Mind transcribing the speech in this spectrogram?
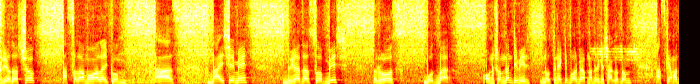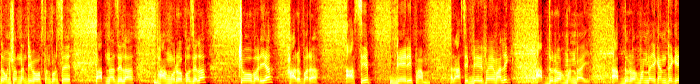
প্রিয় দর্শক, আসসালামু আলাইকুম। আজ বাইশে মে দু হাজার চব্বিশ, রোজ বুধবার। অনুসন্ধান টিভির নতুন একটি পর্বে আপনাদেরকে স্বাগতম। আজকে আমাদের অনুসন্ধান টিভি অবস্থান করছে পাবনা জেলা, ভাঙ্গুর উপজেলা, Chaubaria, Haropara. Asif dairy farm. Rasif dairy ফার্মের মালিক আব্দুর রহমান ভাই। আব্দুর রহমান ভাই এখান থেকে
